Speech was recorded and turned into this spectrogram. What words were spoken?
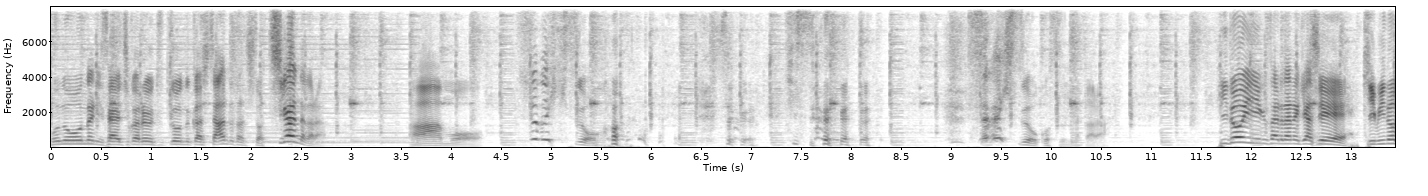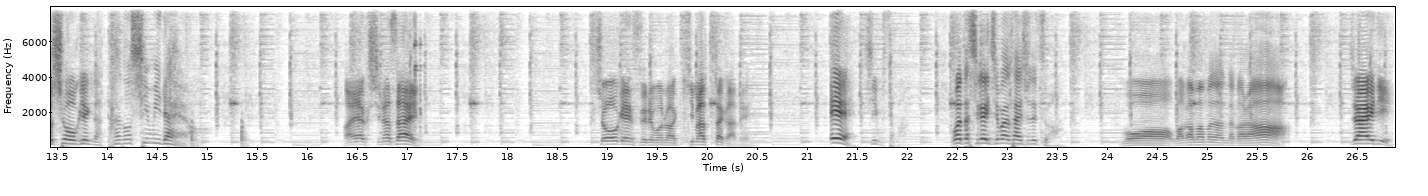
この女に最初からうつつを抜かしたあんたたちとは違うんだから。ああもうすぐヒスを。すぐヒス。すぐヒスを起こすんだから。ひどい言い草れたねキャシー。君の証言が楽しみだよ。早くしなさい。証言するものは決まったかね。ええ神父様。私が一番最初ですわもうわがままなんだから。じゃあエディ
